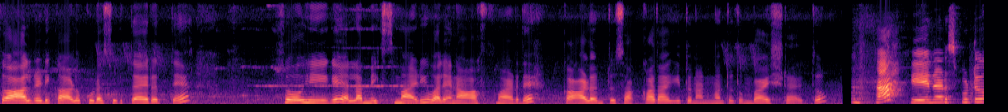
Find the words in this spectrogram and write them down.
ಸೊ ಆಲ್ರೆಡಿ ಕಾಳು ಕೂಡ ಸುಡ್ತಾ ಇರುತ್ತೆ. ಸೊ ಹೀಗೆ ಎಲ್ಲ ಮಿಕ್ಸ್ ಮಾಡಿ ಒಲೆನ ಆಫ್ ಮಾಡಿದೆ. ಕಾಳಂತೂ ಸಕ್ಕತ್ತಾಗಿತ್ತು ನನಗಂತೂ ತುಂಬ ಇಷ್ಟ ಆಯಿತು. ಹಾಂ ಏನು ನಡೆಸ್ಬಿಟ್ಟು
